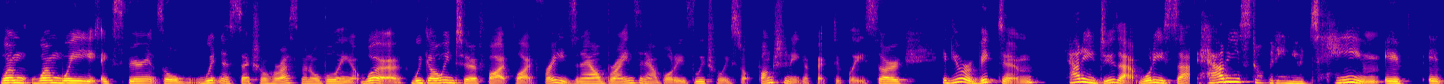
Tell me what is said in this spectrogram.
When, when we experience or witness sexual harassment or bullying at work, we go into fight, flight, freeze, and our brains and our bodies literally stop functioning effectively. So, if you're a victim, how do you do that? What do you say? How do you stop it in your team if it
